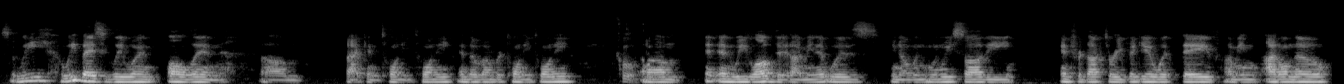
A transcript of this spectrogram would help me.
So we we basically went all in um, back in 2020 in November 2020. Cool. Um, and, and we loved it. I mean, it was you know when when we saw the introductory video with Dave. I mean, I don't know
